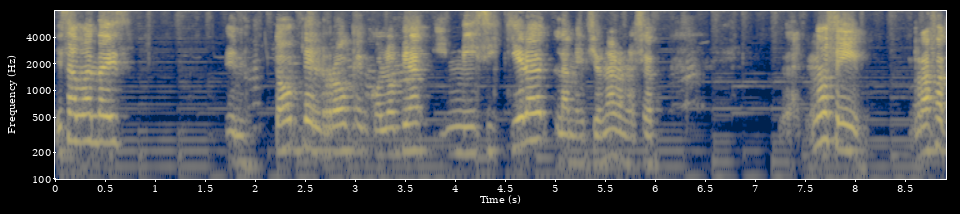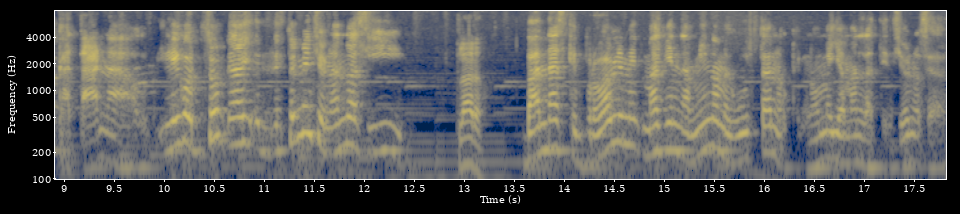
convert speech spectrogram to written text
esa banda es el top del rock en Colombia y ni siquiera la mencionaron, o sea, no sé, Rafa Katana, y digo, son, le estoy mencionando así Claro. bandas que probablemente, más bien a mí no me gustan o que no me llaman la atención, o sea,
